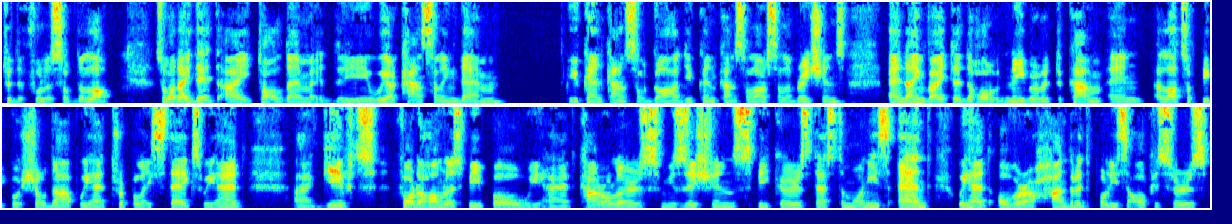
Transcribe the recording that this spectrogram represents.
to the fullest of the law. So what I did, I told them the, we are canceling them you can't cancel God. You can cancel our celebrations. And I invited the whole neighborhood to come. And lots of people showed up. We had AAA steaks. We had uh, gifts for the homeless people. We had carolers, musicians, speakers, testimonies, and we had over a hundred police officers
